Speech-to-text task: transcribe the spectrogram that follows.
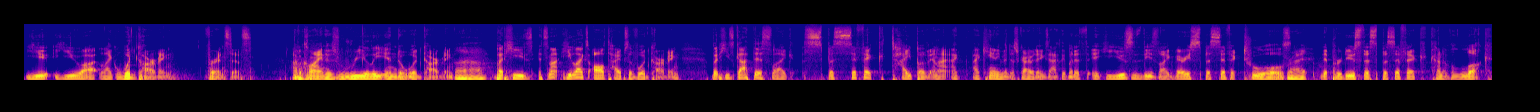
you you are like wood carving, for instance. I have a uh-huh. client who's really into wood carving, uh-huh. but he's it's not he likes all types of wood carving, but he's got this like specific type of and I I, I can't even describe it exactly, but it, he uses these like very specific tools right. that produce this specific kind of look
